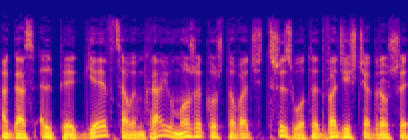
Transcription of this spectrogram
a gaz LPG w całym kraju może kosztować 3 zł 20 groszy.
